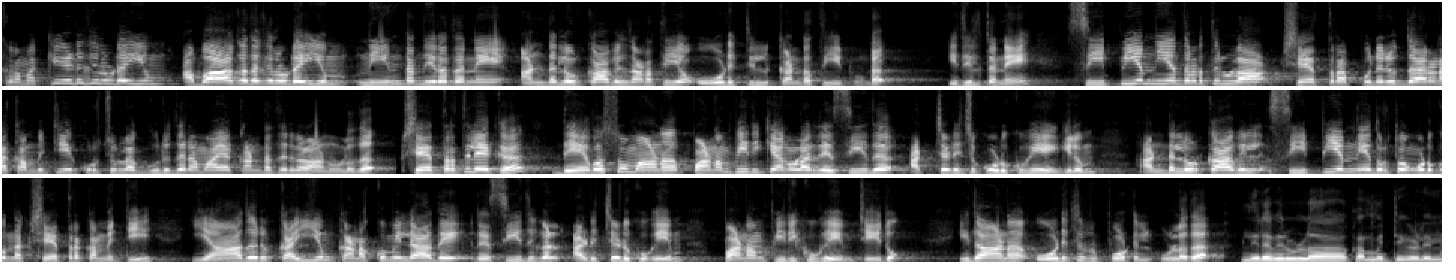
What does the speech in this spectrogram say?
ക്രമക്കേടുകളുടെയും അപാകതകളുടെയും നീണ്ട നിര തന്നെ അണ്ടലൂർക്കാവിൽ നടത്തിയ ഓഡിറ്റിൽ കണ്ടെത്തിയിട്ടുണ്ട്. ഇതിൽ തന്നെ സി പി എം നിയന്ത്രണത്തിലുള്ള ക്ഷേത്ര പുനരുദ്ധാരണ കമ്മിറ്റിയെക്കുറിച്ചുള്ള ഗുരുതരമായ കണ്ടെത്തലുകളാണുള്ളത്. ക്ഷേത്രത്തിലേക്ക് ദേവസ്വമാണ് പണം പിരിക്കാനുള്ള രസീത് അച്ചടിച്ചു കൊടുക്കുകയെങ്കിലും അണ്ടല്ലൂർക്കാവിൽ സി പി എം നേതൃത്വം കൊടുക്കുന്ന ക്ഷേത്ര കമ്മിറ്റി യാതൊരു കയ്യും കണക്കുമില്ലാതെ രസീതുകൾ അടിച്ചെടുക്കുകയും പണം പിരിക്കുകയും ചെയ്തു. ഇതാണ് ഓഡിറ്റ് റിപ്പോർട്ടിൽ ഉള്ളത്. നിലവിലുള്ള കമ്മിറ്റികളിൽ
